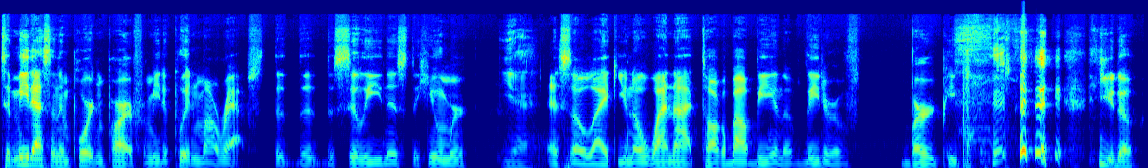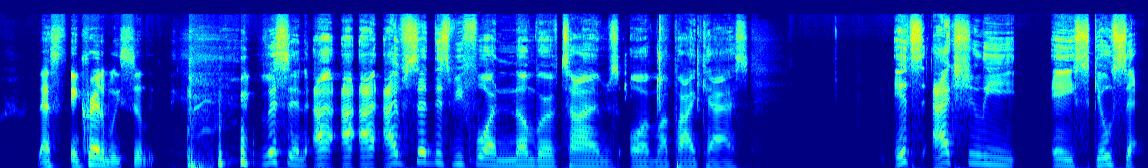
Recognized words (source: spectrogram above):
to me, that's an important part for me to put in my raps the the the silliness, the humor. Yeah. And so, like, you know, why not talk about being a leader of bird people? you know, that's incredibly silly. Listen, I, I I've said this before a number of times on my podcast. It's actually a skill set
